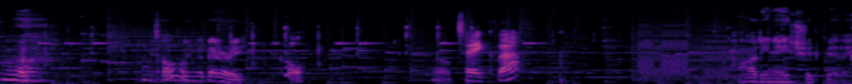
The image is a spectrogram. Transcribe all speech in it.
Oh, he's Oh. holding the berry. Cool. We'll take that. Hardy natured Billy.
